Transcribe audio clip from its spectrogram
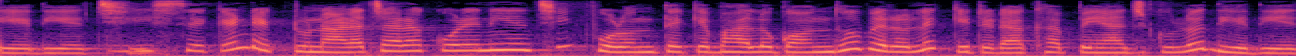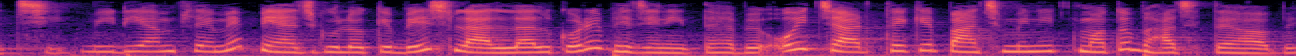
দিয়ে দিয়েছি। তিরিশ সেকেন্ড একটু নাড়াচাড়া করে নিয়েছি। ফোড়ন থেকে ভালো গন্ধ বেরোলে কেটে রাখা পেঁয়াজগুলো দিয়ে দিয়েছি। মিডিয়াম ফ্লেমে পেঁয়াজগুলোকে বেশ লাল লাল করে ভেজে নিতে হবে। ওই চার থেকে পাঁচ মিনিট মতো ভাজতে হবে।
